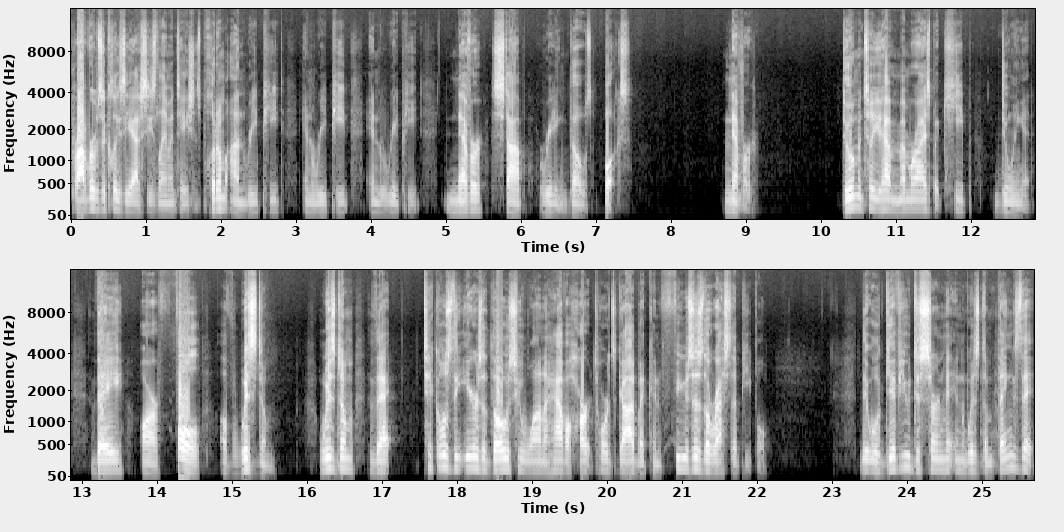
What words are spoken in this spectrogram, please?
Proverbs, Ecclesiastes, Lamentations. Put them on repeat and repeat and repeat. Never stop reading those books. Never. Do them until you have them memorized, but keep doing it. They are full of wisdom. Wisdom that tickles the ears of those who want to have a heart towards God but confuses the rest of people. That will give you discernment and wisdom. Things that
